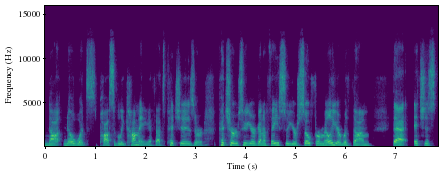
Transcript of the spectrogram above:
not know what's possibly coming. If that's pitches or pitchers who you're going to face, so you're so familiar with them that it's just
